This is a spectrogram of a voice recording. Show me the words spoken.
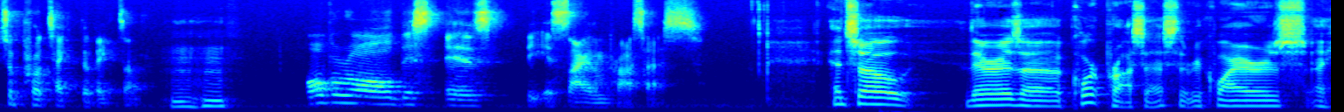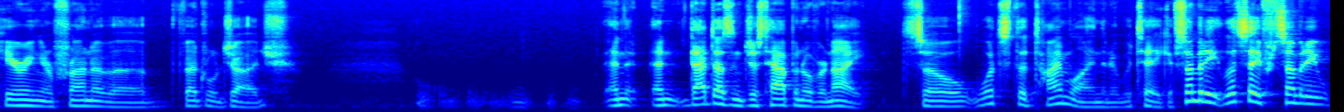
to protect the victim. Mm-hmm. Overall, this is the asylum process. And so there is a court process that requires a hearing in front of a federal judge. And, and that doesn't just happen overnight. So, what's the timeline that it would take? If somebody, let's say, for somebody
